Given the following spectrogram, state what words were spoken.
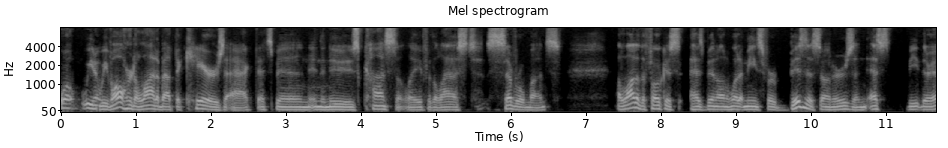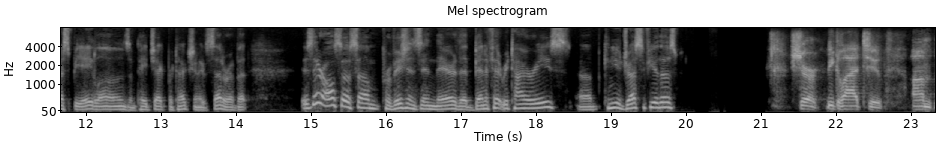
Well, you know, we've all heard a lot about the CARES Act that's been in the news constantly for the last several months. A lot of the focus has been on what it means for business owners and SB, their SBA loans and paycheck protection, et cetera. But is there also some provisions in there that benefit retirees? Uh, can you address a few of those? Sure, be glad to. Um,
